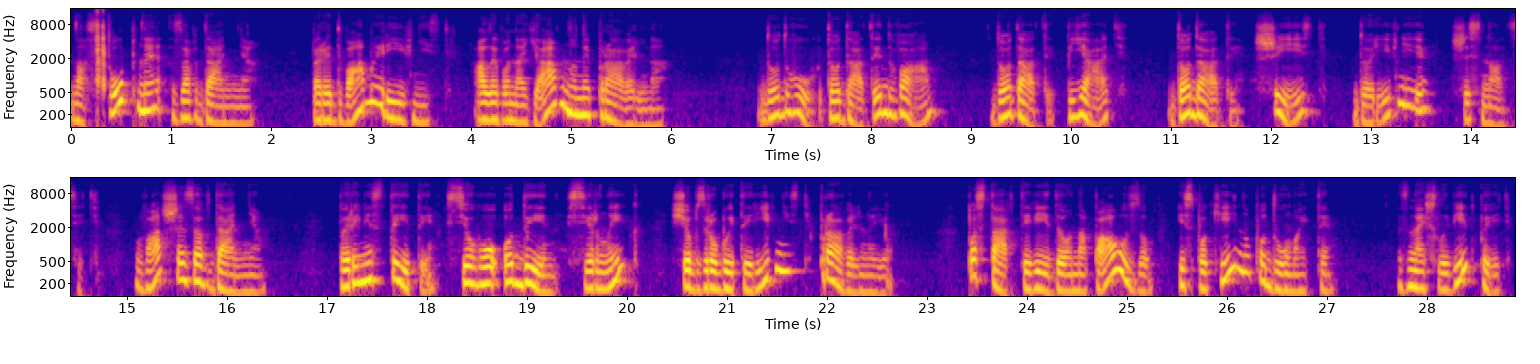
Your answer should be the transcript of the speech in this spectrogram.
Наступне завдання. Перед вами рівність, але вона явно неправильна. До 2 додати 2, додати 5, додати 6 дорівнює 16. Ваше завдання перемістити всього один сірник, щоб зробити рівність правильною. Поставте відео на паузу і спокійно подумайте. Знайшли відповідь?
